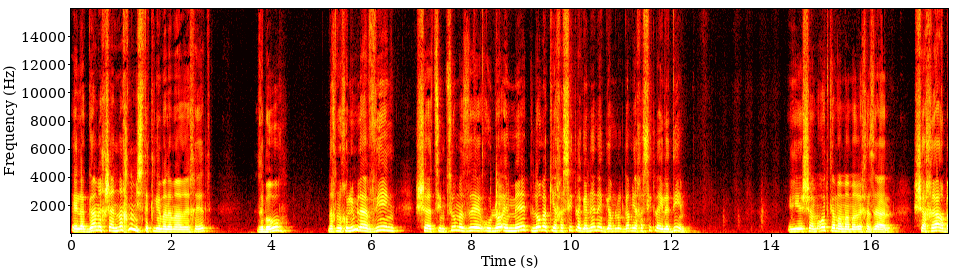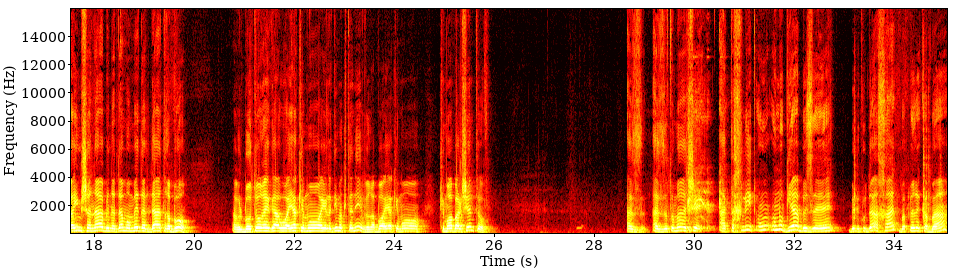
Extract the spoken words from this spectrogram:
אלא גם איך שאנחנו מסתכלים על המערכת, זה ברור. אנחנו יכולים להבין שהצמצום הזה הוא לא אמת, לא רק יחסית לגננת, גם, גם יחסית לילדים. יש שם עוד כמה מאמרי חז"ל, שאחרי 40 שנה הבן אדם עומד על דעת רבו, אבל באותו רגע הוא היה כמו הילדים הקטנים, ורבו היה כמו, כמו הבעל שם טוב. אז, אז זאת אומרת שהתכלית, הוא, הוא נוגע בזה בנקודה אחת בפרק הבא,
